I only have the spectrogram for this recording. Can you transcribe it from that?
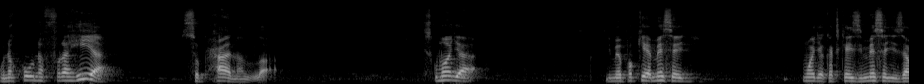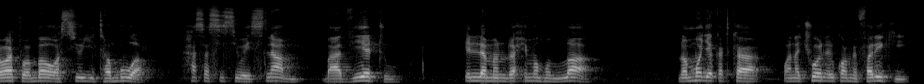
Unakuwa unafurahia. Subhanallah. Siku moja nimepokea message moja katika hizi meseji za watu ambao wasiojitambua hasa sisi waislamu baadhi yetu illa man rahimahullah. Na mmoja katika wanachuoni alikuwa amefariki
